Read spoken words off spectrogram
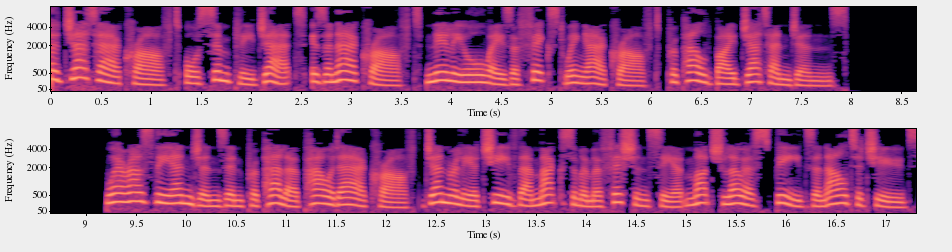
A jet aircraft or simply jet is an aircraft nearly always a fixed-wing aircraft propelled by jet engines. Whereas the engines in propeller-powered aircraft generally achieve their maximum efficiency at much lower speeds and altitudes,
